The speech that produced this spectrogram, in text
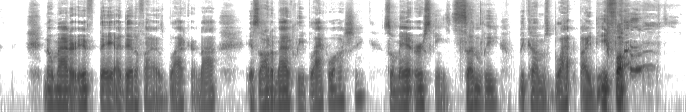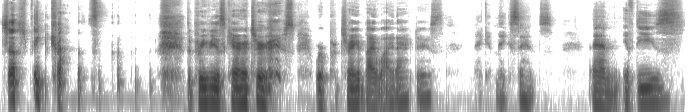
no matter if they identify as black or not, it's automatically blackwashing. So Maya Erskine suddenly becomes black by default just because the previous characters were portrayed by white actors. Make it make sense. And if these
